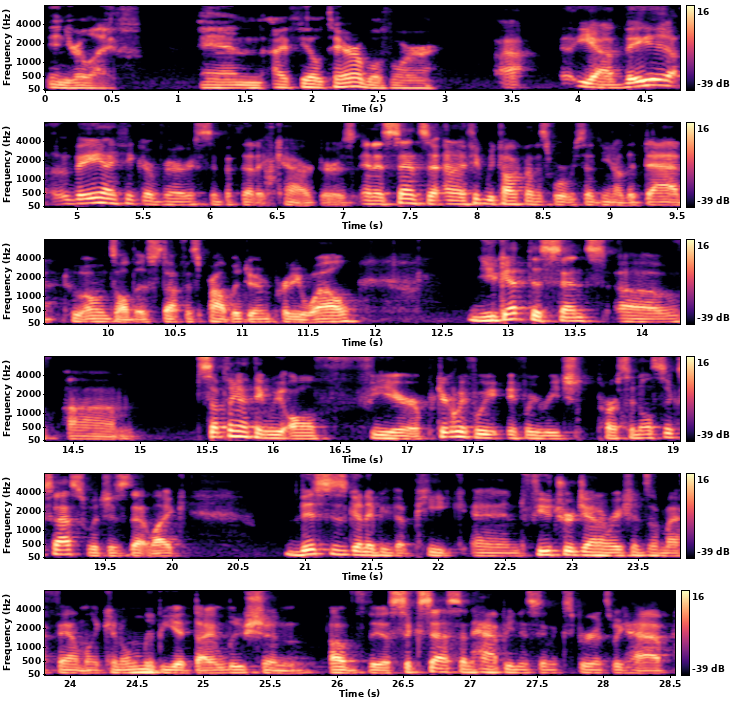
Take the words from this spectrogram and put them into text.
in your life, and I feel terrible for her. Yeah, they they I think are very sympathetic characters in a sense, and I think we talked about this where we said you know the dad who owns all this stuff is probably doing pretty well. You get the sense of um, something I think we all fear, particularly if we if we reach personal success, which is that like this is going to be the peak, and future generations of my family can only be a dilution of the success and happiness and experience we have.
